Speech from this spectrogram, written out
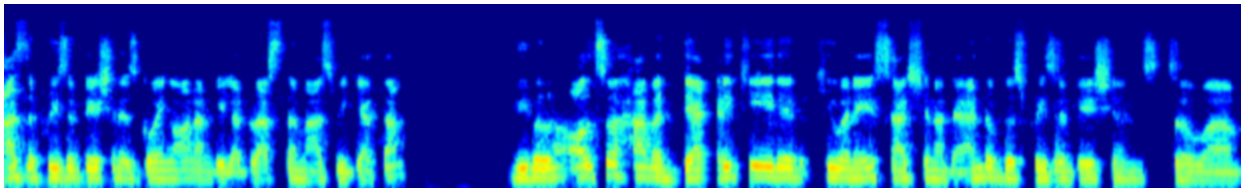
as the presentation is going on and we'll address them as we get them. We will also have a dedicated Q&A session at the end of this presentation. So um,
